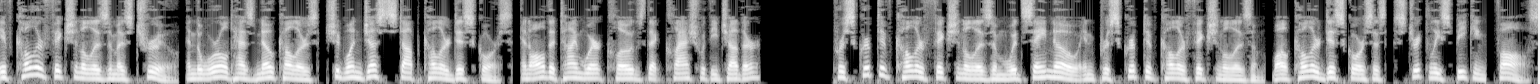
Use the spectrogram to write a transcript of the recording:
If color fictionalism is true, and the world has no colors, should one just stop color discourse, and all the time wear clothes that clash with each other? Prescriptive color fictionalism would say no in prescriptive color fictionalism, while color discourse is, strictly speaking, false,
